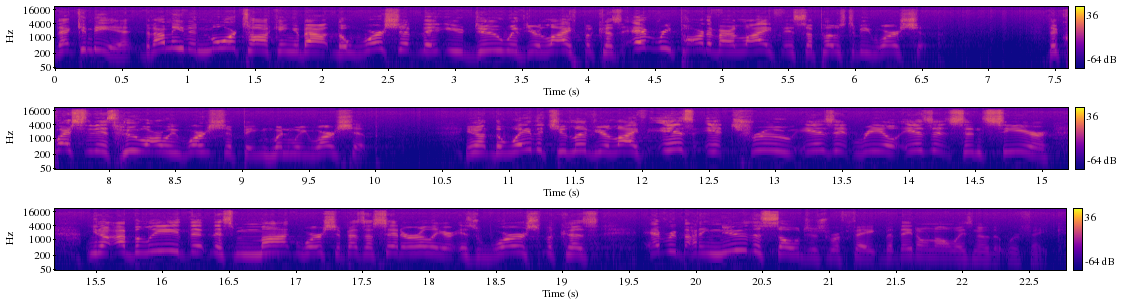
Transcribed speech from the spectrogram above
that can be it, but I'm even more talking about the worship that you do with your life because every part of our life is supposed to be worship. The question is, who are we worshiping when we worship? You know, the way that you live your life, is it true? Is it real? Is it sincere? You know, I believe that this mock worship, as I said earlier, is worse because everybody knew the soldiers were fake, but they don't always know that we're fake.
